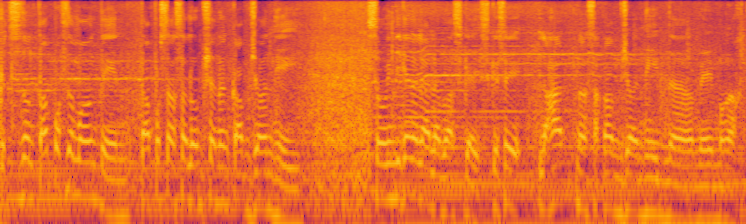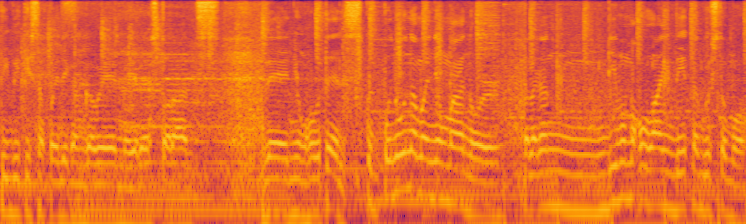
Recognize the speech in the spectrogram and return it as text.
it's on top of the mountain tapos nasa loob siya ng Camp John Hay. So hindi ka nalalabas guys. Kasi lahat nasa Camp John Hay na may mga activities na pwede kang gawin. May restaurants then yung hotels. Kung puno naman yung manor talagang hindi mo makuha yung date na gusto mo.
